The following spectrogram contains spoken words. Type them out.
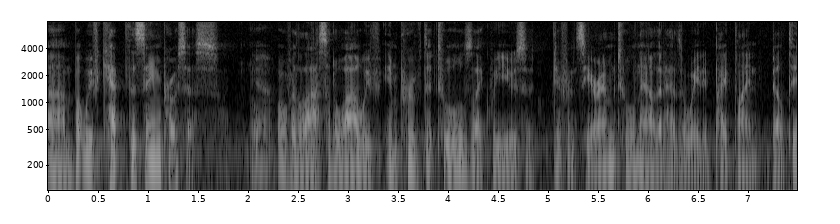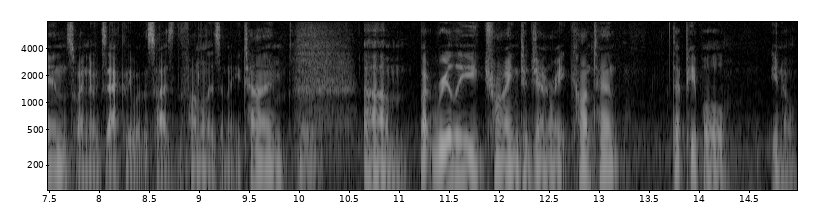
Um, but we've kept the same process Yeah. over the last little while. We've improved the tools. Like we use a different CRM tool now that has a weighted pipeline built in, so I know exactly what the size of the funnel is at any time. Um, but really trying to generate content that people, you know,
